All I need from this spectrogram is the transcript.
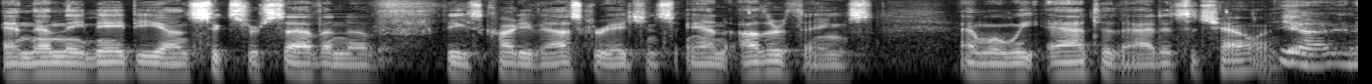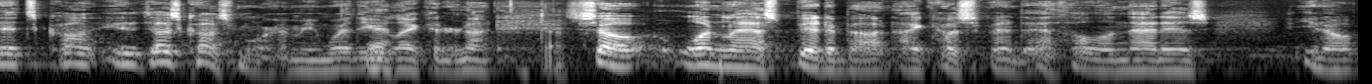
and then they may be on six or seven of these cardiovascular agents and other things. And when we add to that, it's a challenge. Yeah, and it's co- it does cost more. I mean, whether yeah. you like it or not. It so one last bit about icosapent ethyl, and that is you know,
